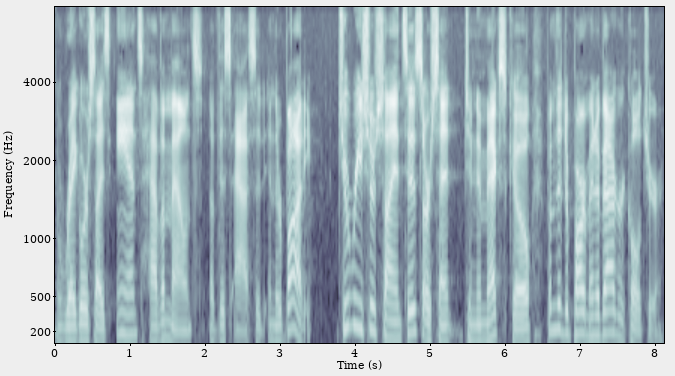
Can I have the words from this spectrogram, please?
regular sized ants have amounts of this acid in their body. Two research scientists are sent to New Mexico from the Department of Agriculture.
